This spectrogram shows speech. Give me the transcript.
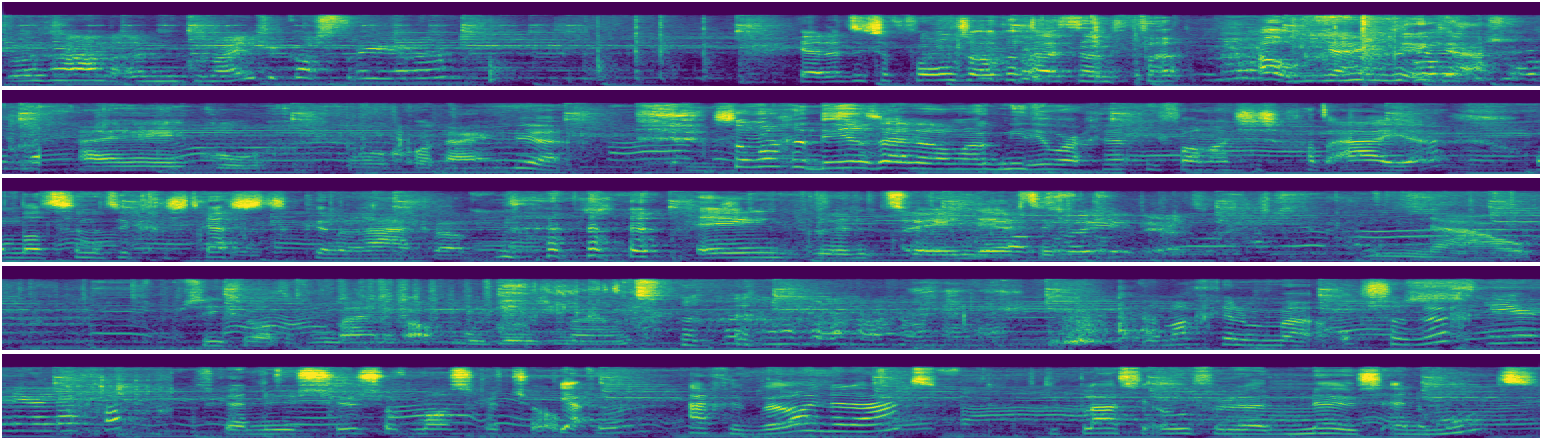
We gaan een konijntje castreren. Ja, dat is voor ons ook altijd een... Oh, kijk. Ja. Hij heet Koer. Koer Konijn. Ja. Sommige dieren zijn er dan ook niet heel erg happy van als je ze gaat aaien. Omdat ze natuurlijk gestrest kunnen raken. 1,32. 32. Nou, precies wat er van mij nog af moet deze maand. Dan mag je hem eh, op zijn rug hier neerleggen. Dus ik ga nu een zuurstofmaskertje op Ja, doen. eigenlijk wel inderdaad. Die plaats je over de neus en de mond.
